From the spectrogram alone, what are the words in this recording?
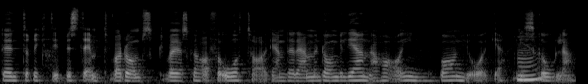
Det är inte riktigt bestämt vad, de, vad jag ska ha för åtagande där, men de vill gärna ha in barnyoga i skolan.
